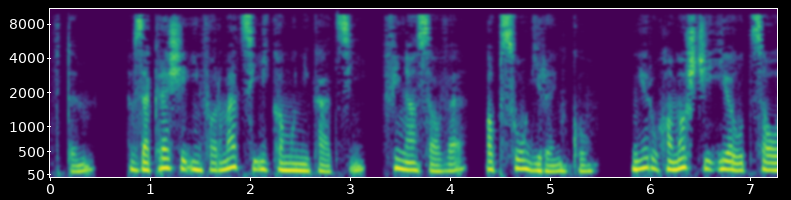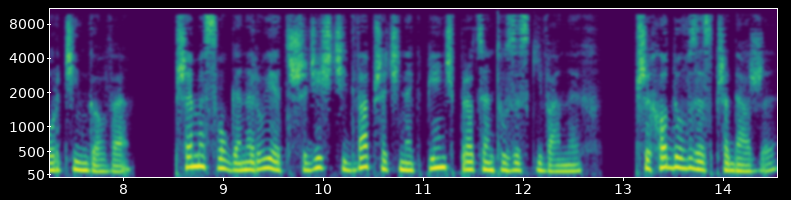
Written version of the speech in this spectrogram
w tym w zakresie informacji i komunikacji, finansowe, obsługi rynku, nieruchomości i outsourcingowe. Przemysł generuje 32,5% uzyskiwanych przychodów ze sprzedaży,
